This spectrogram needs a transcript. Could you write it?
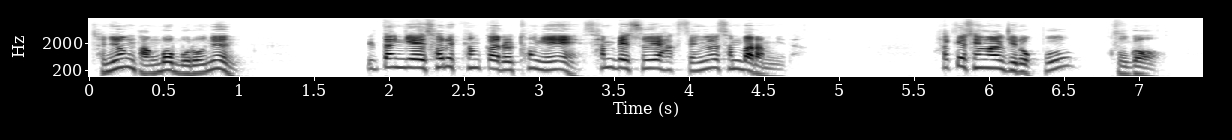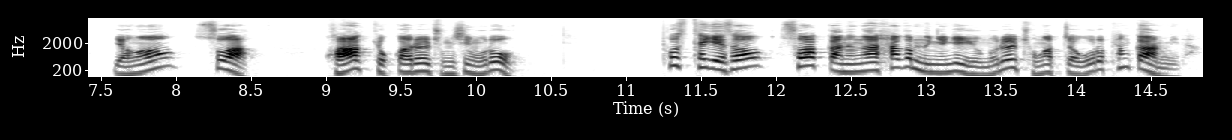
전형 방법으로는 1단계 서류 평가를 통해 3배수의 학생을 선발합니다. 학교생활 기록부, 국어, 영어, 수학, 과학 교과를 중심으로 포스텍에서 수학 가능한 학업 능력의 유무를 종합적으로 평가합니다.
